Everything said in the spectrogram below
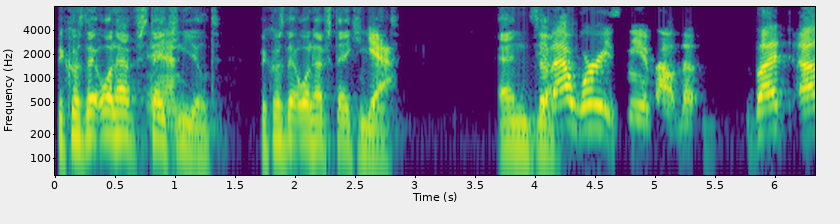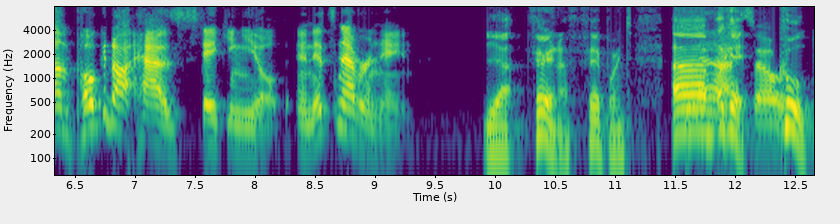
because they all have staking and, yield. Because they all have staking yeah. yield. And so yeah. that worries me about the but um, Polkadot has staking yield, and it's never named. Yeah, fair enough. Fair point. Um, yeah, okay, so. cool.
